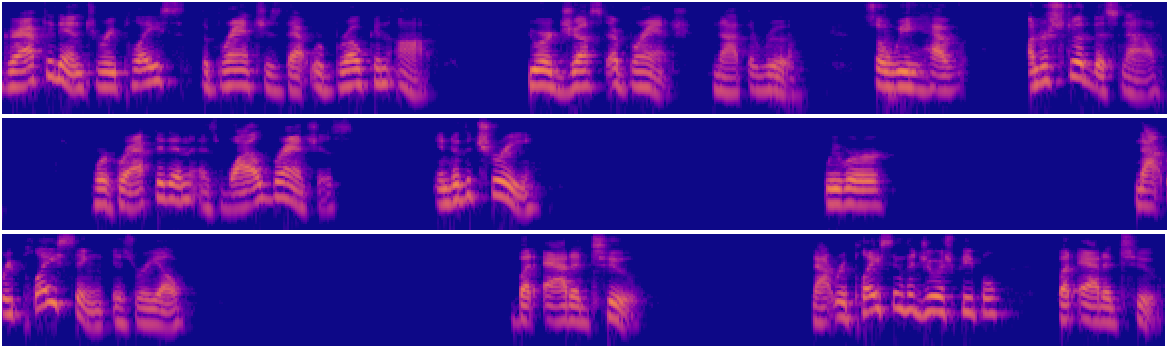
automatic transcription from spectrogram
grafted in to replace the branches that were broken off. You are just a branch, not the root. So we have understood this now. We're grafted in as wild branches into the tree. We were not replacing Israel, but added to. Not replacing the Jewish people, but added to.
